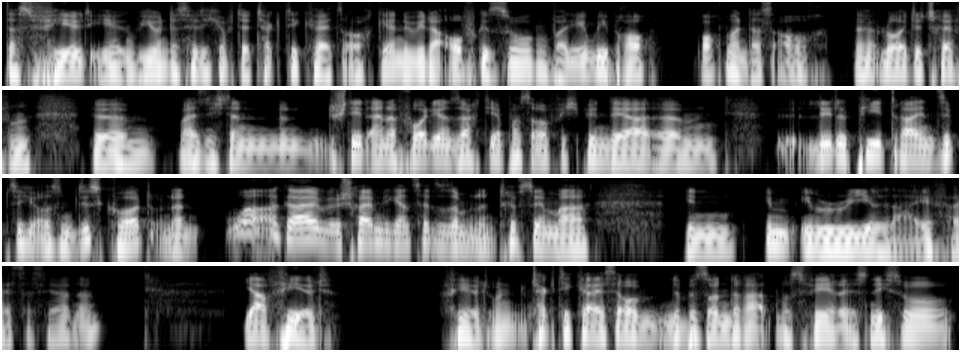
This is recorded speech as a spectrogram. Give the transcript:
das fehlt irgendwie. Und das hätte ich auf der Taktika jetzt auch gerne wieder aufgesogen, weil irgendwie braucht braucht man das auch. Ne? Leute treffen, ähm, weiß nicht, dann, steht einer vor dir und sagt dir, pass auf, ich bin der ähm, Little Pete 73 aus dem Discord und dann, wow, geil, wir schreiben die ganze Zeit zusammen und dann triffst du ihn mal in, im, im Real Life, heißt das ja, ne? Ja, fehlt. Fehlt. Und Taktika ist ja auch eine besondere Atmosphäre, ist nicht so,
